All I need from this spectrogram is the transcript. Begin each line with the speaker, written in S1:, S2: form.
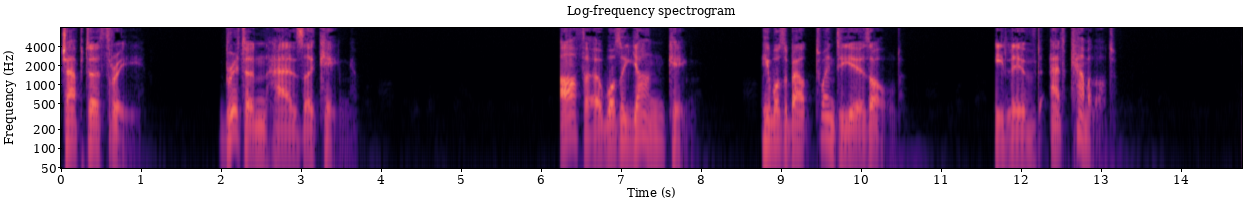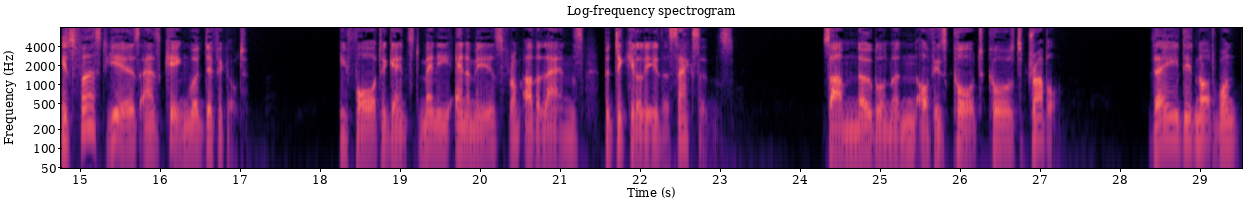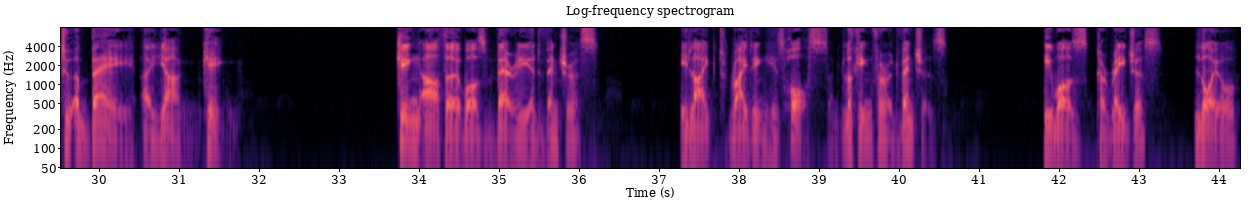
S1: Chapter 3 Britain has a king. Arthur was a young king. He was about twenty years old. He lived at Camelot. His first years as king were difficult. He fought against many enemies from other lands, particularly the Saxons. Some noblemen of his court caused trouble. They did not want to obey a young king. King Arthur was very adventurous. He liked riding his horse and looking for adventures. He was courageous, loyal,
